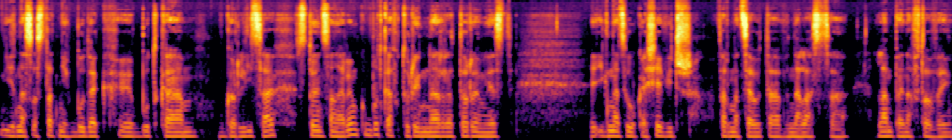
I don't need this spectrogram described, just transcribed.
jedna z ostatnich budek, e, budka w Gorlicach, stojąca na rynku, budka, w której narratorem jest Ignacy Łukasiewicz, farmaceuta, wynalazca lampy naftowej.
